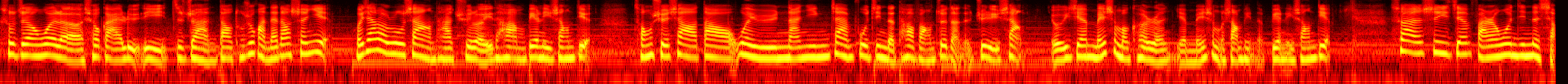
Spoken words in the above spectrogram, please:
素贞为了修改履历，自传到图书馆待到深夜。回家的路上，他去了一趟便利商店。从学校到位于南营站附近的套房最短的距离上，有一间没什么客人也没什么商品的便利商店。虽然是一间乏人问津的小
